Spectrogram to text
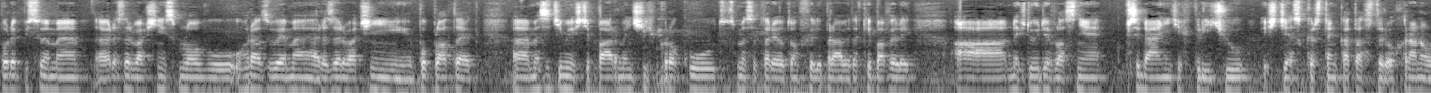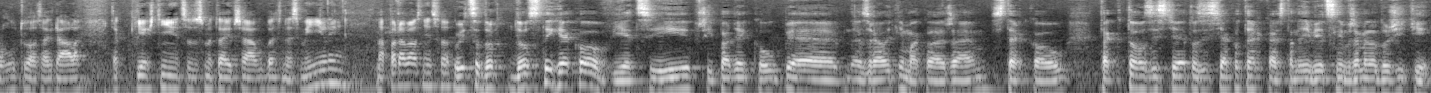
podepisujeme rezervační smlouvu, uhrazujeme rezervační poplatek, eh, mezi tím ještě pár menších kroků, co jsme se tady o tom chvíli právě taky bavili a než dojde vlastně k přidání těch klíčů ještě skrz ten katastr, ochranu lhutu a tak dále, tak je ještě něco, co jsme tady třeba vůbec nezmínili? Napadá vás něco? Víš co, do, dost těch jako věcí v případě koupě s realitním makléřem, s terkou, tak to zjistí, to zjistí jako terka, jestli tam není věcný břemeno dožití.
